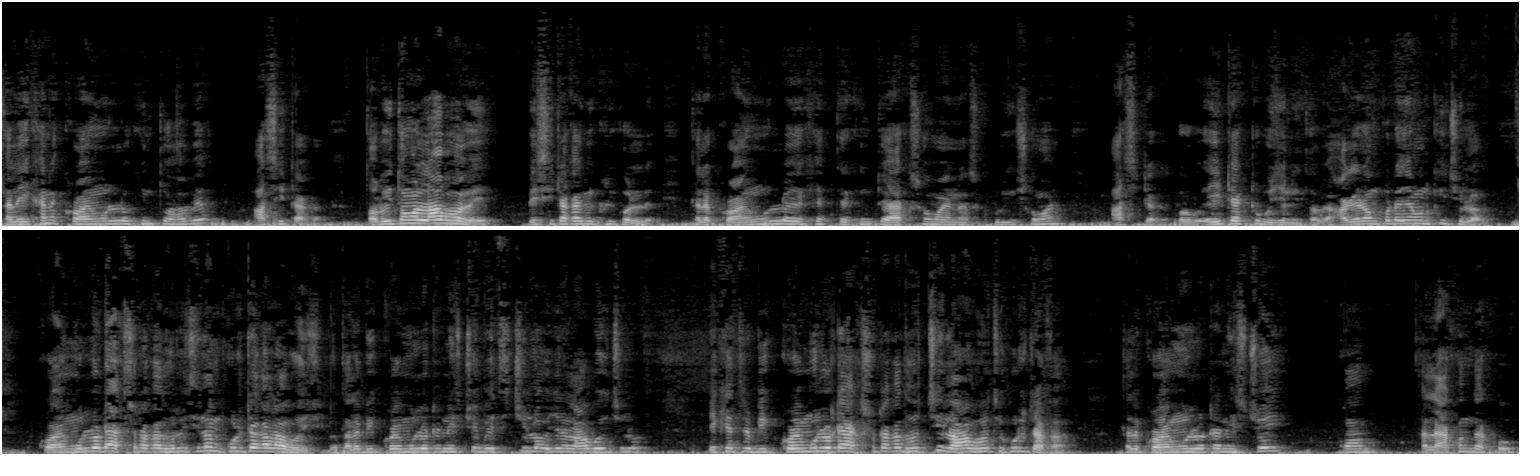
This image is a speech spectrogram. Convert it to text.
তাহলে এখানে ক্রয় মূল্য কিন্তু হবে আশি টাকা। তবেই তোমার লাভ হবে। বেশি টাকা বিক্রি করলে তাহলে ক্রয় মূল্য এক্ষেত্রে কিন্তু একশো মাইনাস কুড়ি সমান আশি টাকা করব। এইটা একটু বুঝে নিতে হবে। আগের অঙ্কটা যেমন কী ছিল? ক্রয় মূল্যটা একশো টাকা ধরেছিলাম, কুড়ি টাকা লাভ হয়েছিল। তাহলে বিক্রয় মূল্যটা নিশ্চয়ই বেশি ছিল, ওই জন্য লাভ হয়েছিল। এক্ষেত্রে বিক্রয় মূল্যটা একশো টাকা ধরছি, লাভ হচ্ছে কুড়ি টাকা। তাহলে ক্রয় মূল্যটা নিশ্চয়ই কম। তাহলে এখন দেখো,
